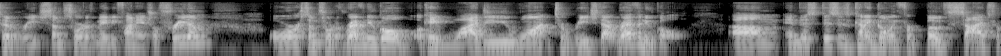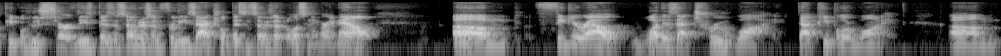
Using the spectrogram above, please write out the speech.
to reach some sort of maybe financial freedom or some sort of revenue goal. Okay, why do you want to reach that revenue goal? Um, and this this is kind of going for both sides for people who serve these business owners and for these actual business owners that are listening right now. Um, figure out what is that true why that people are wanting. Um,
